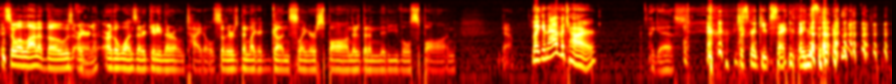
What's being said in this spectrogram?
and so a lot of those are enough. are the ones that are getting their own titles. So there's been like a gunslinger spawn, there's been a medieval spawn. Yeah. Like an avatar. I guess. Just gonna keep saying things.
